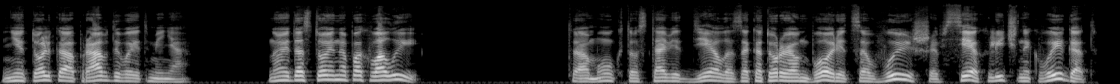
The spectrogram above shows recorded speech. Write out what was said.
не только оправдывает меня, но и достойна похвалы. Тому, кто ставит дело, за которое он борется, выше всех личных выгод,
